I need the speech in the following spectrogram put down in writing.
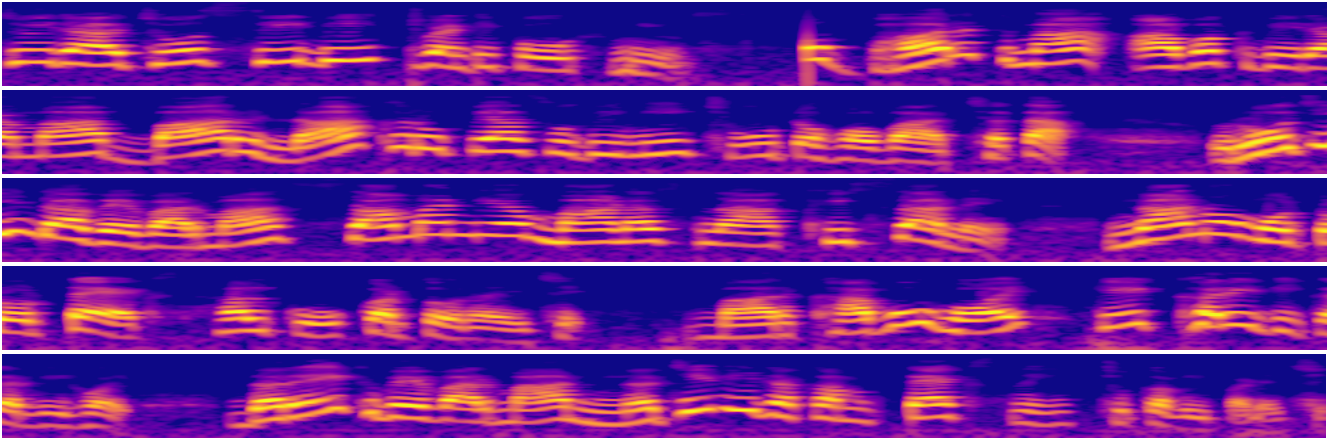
જોઈ રહ્યા છો સીબી ટ્વેન્ટી ફોર ન્યૂઝ. ભારતમાં આવકવેરામાં બાર લાખ રૂપિયા સુધીની છૂટ હોવા છતાં, રોજિંદા વ્યવહારમાં સામાન્ય માણસના ખિસ્સાને નાનો મોટો ટેક્સ હલકું કરતો રહે છે. બહાર ખાવું હોય કે ખરીદી કરવી હોય દરેક વ્યવહારમાં નજીવી રકમ ટેક્સની ચૂકવવી પડે છે.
